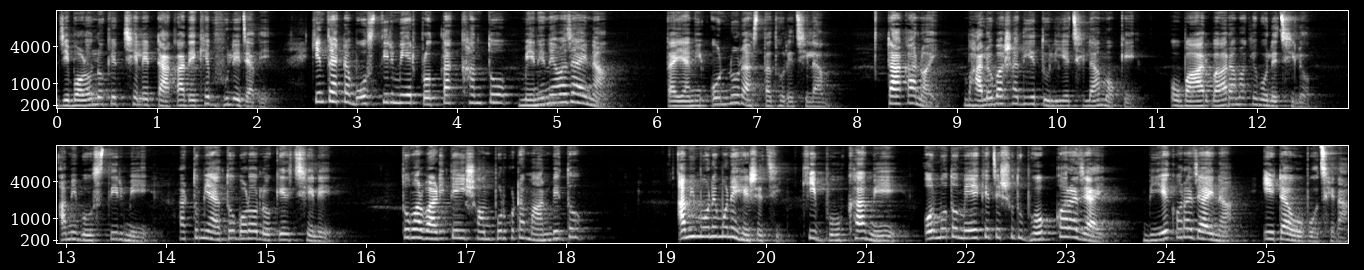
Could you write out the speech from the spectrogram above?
যে বড়লোকের ছেলে টাকা দেখে ভুলে যাবে। কিন্তু একটা বস্তির মেয়ের প্রত্যাখ্যান তো মেনে নেওয়া যায় না। তাই আমি অন্য রাস্তা ধরেছিলাম। টাকা নয়, ভালোবাসা দিয়ে তুলিয়েছিলাম ওকে। ও বারবার আমাকে বলেছিল, আমি বস্তির মেয়ে, আর তুমি এত বড় লোকের ছেলে। তোমার বাড়িতে এই সম্পর্কটা মানবে তো? আমি মনে মনে হেসেছি, কি বোকা মেয়ে, ওর মতো মেয়েকে যে শুধু ভোগ করা যায়? বিয়ে করা যায় না, এটাও বোঝে না।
